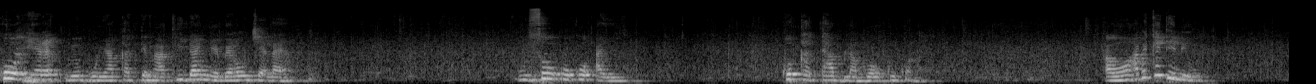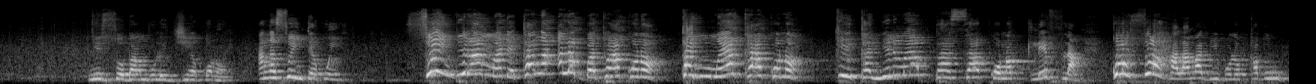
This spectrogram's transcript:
k'o hɛrɛ tun bɛ bonya ka tɛmɛ a k'i da ɲɛbɛrɛw cɛ la yan musow ko ko ayi ko ka taa bila mɔɔku kɔnɔ awɔ a bɛ kɛ ten de o ni so b'an bolo diɲɛ kɔnɔ an ka so in tɛ koyi so in dira an ma de k'an ka ala bato a kɔnɔ ka ɲumanya k'a kɔnɔ k'i ka ɲɛnɛmaya pase a kɔnɔ tile fila ko so halala b'i bolo kaburu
